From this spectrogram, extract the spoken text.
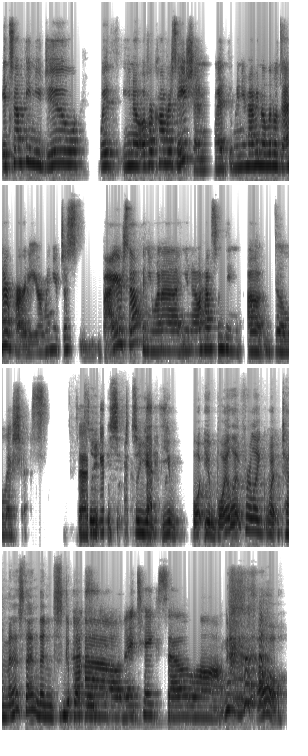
it's something you do with you know over conversation with when you're having a little dinner party or when you're just by yourself and you want to you know have something uh, delicious. So, so, you, so you, you you boil it for like what 10 minutes then? Then scoop no, up the- they take so long. Oh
